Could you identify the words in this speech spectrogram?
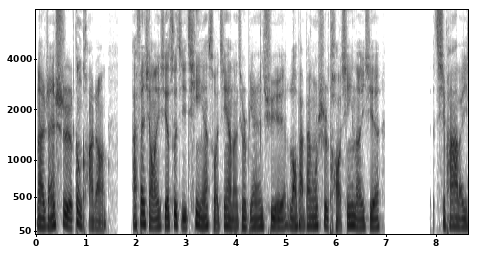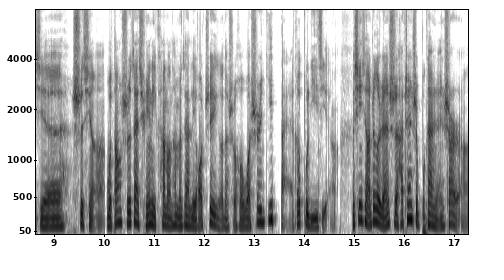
那人事更夸张，还分享了一些自己亲眼所见的，就是别人去老板办公室讨薪的一些。奇葩的一些事情啊！我当时在群里看到他们在聊这个的时候，我是一百个不理解啊！我心想，这个人事还真是不干人事儿啊！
